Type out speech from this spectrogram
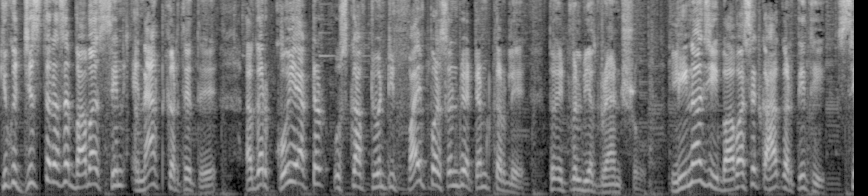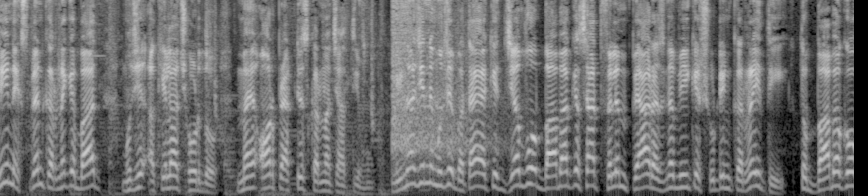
क्योंकि जिस तरह से बाबा सीन इनैक्ट करते थे, अगर कोई एक्टर उसका 25 परसेंट भी अटेम्प्ट कर ले तो it will be a grand show Leena ji बाबा से कहा करती थी सीन एक्सप्लेन करने के बाद मुझे अकेला छोड़ दो, मैं और प्रैक्टिस करना चाहती हूँ। लीना जी ने मुझे बताया कि जब वो बाबा के साथ फ़िल्म प्यार अजनबी की शूटिंग कर रही थी तो बाबा को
